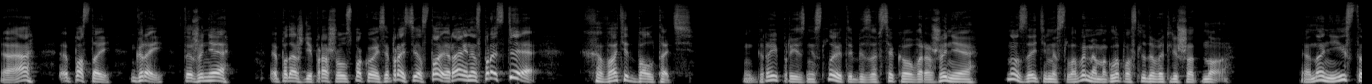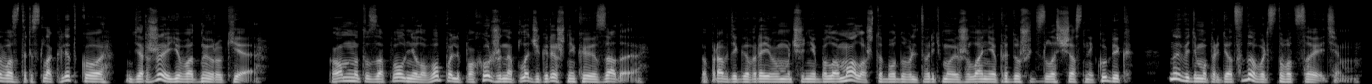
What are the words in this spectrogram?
«А? Постой! Грей, ты же не...» «Подожди, прошу, успокойся, прости, стой, Райнес, прости!» «Хватит болтать!» Грей произнесла это безо всякого выражения, но за этими словами могло последовать лишь одно. Она неистово затрясла клетку, держа её в одной руке. Комнату заполнил вопль, похожий на плач грешника из ада. По правде говоря, его мучений было мало, чтобы удовлетворить моё желание придушить злосчастный кубик, но, видимо, придётся довольствоваться этим.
